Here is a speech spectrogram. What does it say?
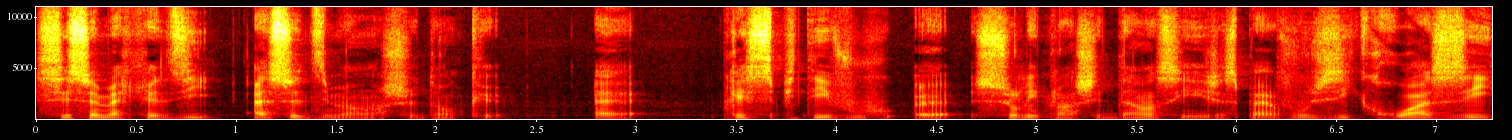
c'est ce mercredi à ce dimanche. Donc, précipitez-vous euh, sur les planchers de danse et j'espère vous y croiser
